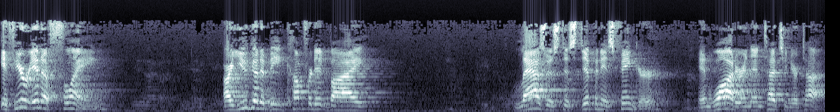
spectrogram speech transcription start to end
if you're in a flame, are you going to be comforted by Lazarus just dipping his finger in water and then touching your tongue?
